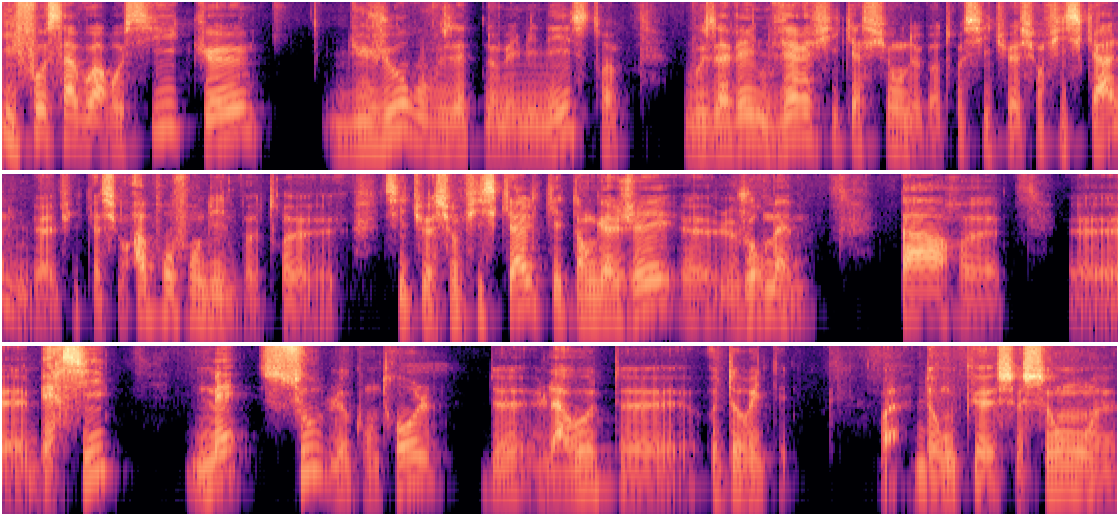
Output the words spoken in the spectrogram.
Il faut savoir aussi que du jour où vous êtes nommé ministre, vous avez une vérification de votre situation fiscale, une vérification approfondie de votre euh, situation fiscale qui est engagée euh, le jour même par euh, Bercy, mais sous le contrôle de la haute autorité. Donc ce sont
